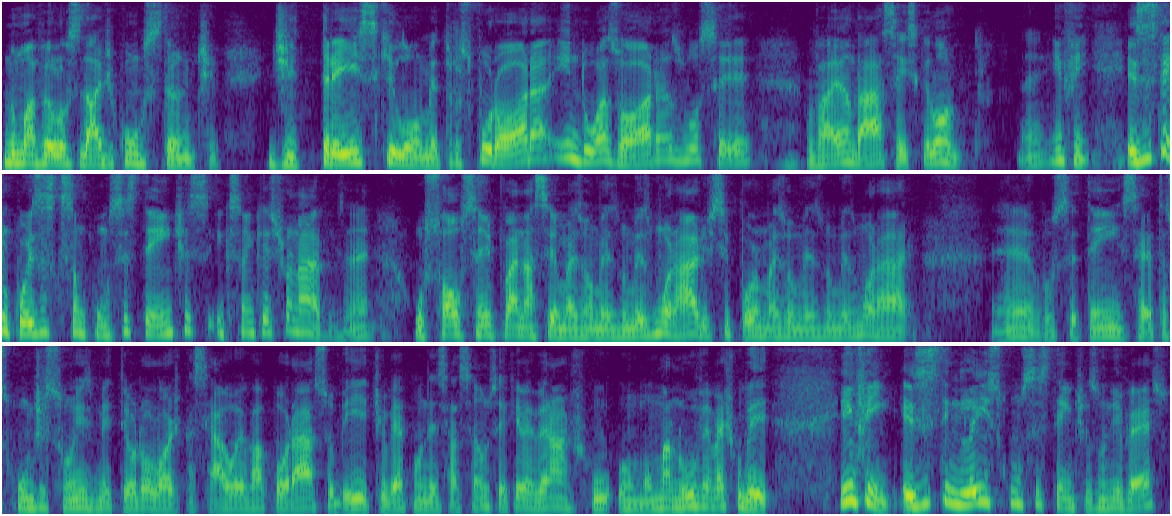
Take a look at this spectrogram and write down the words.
numa velocidade constante de 3 km por hora, em duas horas você vai andar 6 km. Né? Enfim, existem coisas que são consistentes e que são inquestionáveis. Né? O Sol sempre vai nascer mais ou menos no mesmo horário e se pôr mais ou menos no mesmo horário. É, você tem certas condições meteorológicas. Se a água evaporar, subir, tiver condensação, isso aqui vai uma, uma nuvem, vai chover. Enfim, existem leis consistentes no universo,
